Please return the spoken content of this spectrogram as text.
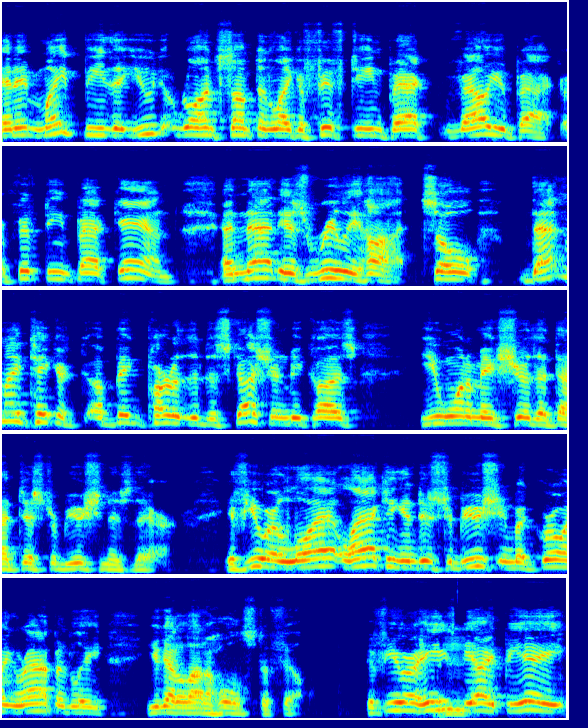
And it might be that you launch something like a 15 pack value pack, a 15 pack can, and that is really hot. So that might take a, a big part of the discussion because you want to make sure that that distribution is there. If you are la- lacking in distribution but growing rapidly, you got a lot of holes to fill. If your hazy mm-hmm. IPA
